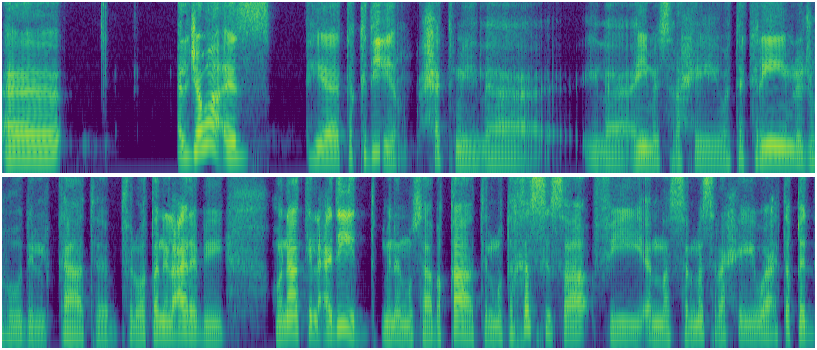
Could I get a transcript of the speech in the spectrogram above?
أه الجوائز هي تقدير حتمي ل... إلى أي مسرحي وتكريم لجهود الكاتب في الوطن العربي. هناك العديد من المسابقات المتخصصة في النص المسرحي وأعتقد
